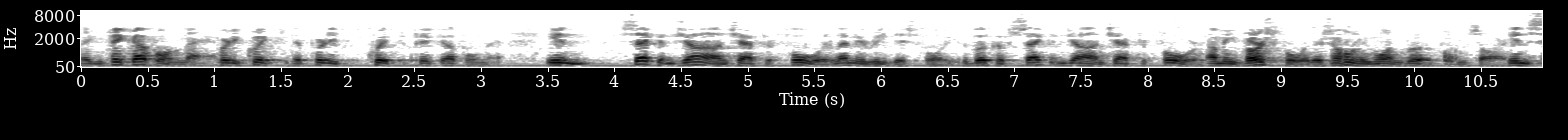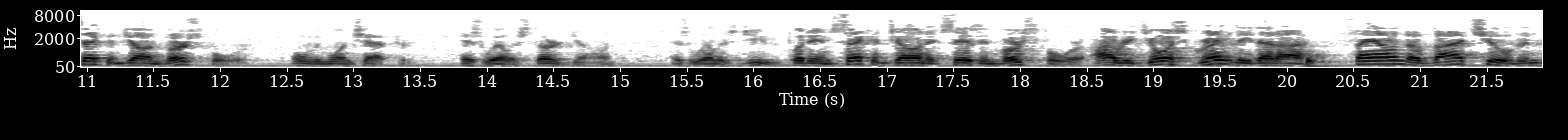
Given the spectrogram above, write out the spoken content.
They can pick up on that pretty quick. They're pretty quick to pick up on that. In 2 John chapter 4, let me read this for you. The book of 2 John chapter 4, I mean verse 4, there's only one book, I'm sorry. In 2 John verse 4, only one chapter, as well as 3 John, as well as Jude. But in 2 John it says in verse 4, I rejoice greatly that I found of thy children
